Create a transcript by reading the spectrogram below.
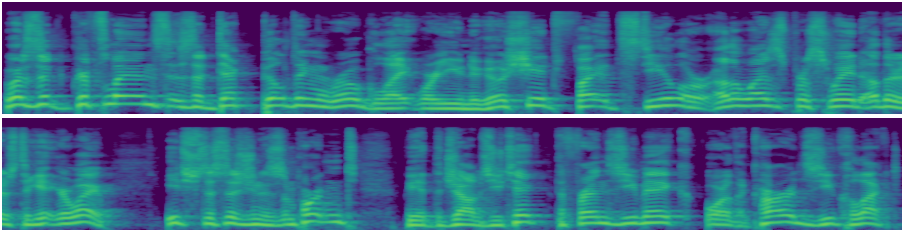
What is it? Griftlands is a deck building roguelite where you negotiate, fight, steal, or otherwise persuade others to get your way. Each decision is important, be it the jobs you take, the friends you make, or the cards you collect.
